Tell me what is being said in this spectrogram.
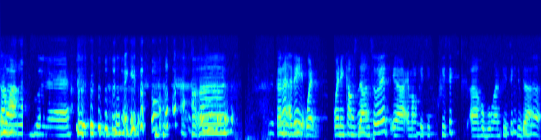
sama. gue. Gitu. Karena ada when when it comes down to it ya emang fisik fisik uh, hubungan fisik juga,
